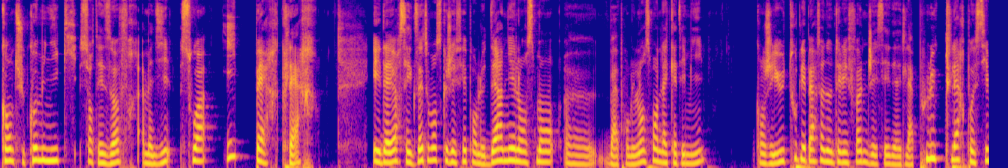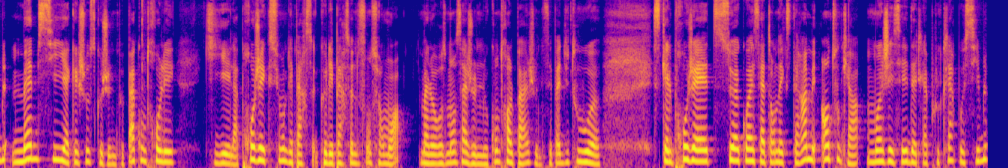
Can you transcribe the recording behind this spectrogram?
quand tu communiques sur tes offres, elle m'a dit, sois hyper clair et d'ailleurs, c'est exactement ce que j'ai fait pour le dernier lancement, euh, bah, pour le lancement de l'académie. quand j'ai eu toutes les personnes au téléphone, j'ai essayé d'être la plus claire possible, même s'il y a quelque chose que je ne peux pas contrôler, qui est la projection que les personnes font sur moi. Malheureusement, ça, je ne le contrôle pas. Je ne sais pas du tout euh, ce qu'elles projettent, ce à quoi elles s'attendent, etc. Mais en tout cas, moi, j'ai essayé d'être la plus claire possible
